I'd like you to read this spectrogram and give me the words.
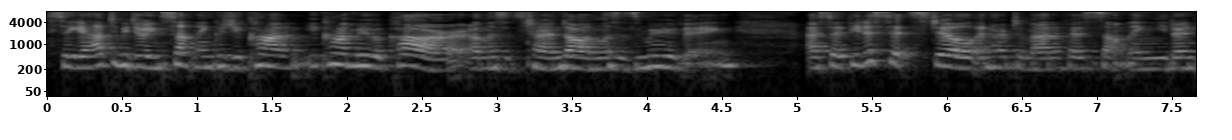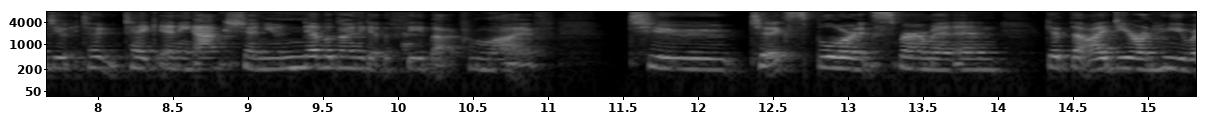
So you have to be doing something because you can't you can't move a car unless it's turned on, unless it's moving. Uh, so if you just sit still and hope to manifest something, you don't do don't take any action. You're never going to get the feedback from life to to explore and experiment and get the idea on who you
